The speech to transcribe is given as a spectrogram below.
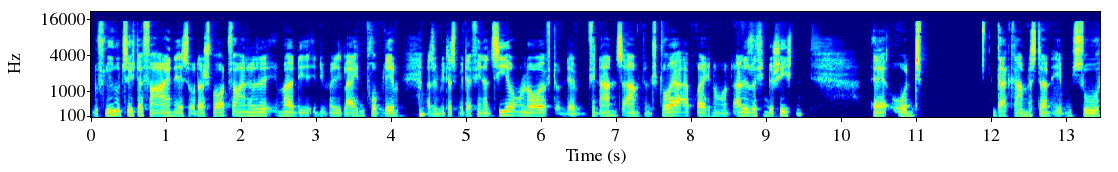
Geflügelzüchterverein ist oder Sportverein, also immer die, immer die gleichen Probleme. Also wie das mit der Finanzierung läuft und dem Finanzamt und Steuerabrechnung und alle solchen Geschichten. Äh, und da kam es dann eben zu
